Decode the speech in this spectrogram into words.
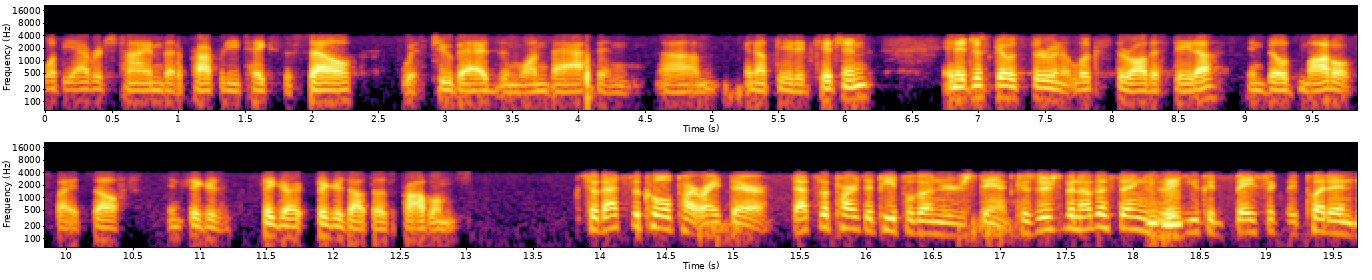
what the average time that a property takes to sell with two beds and one bath and um, an updated kitchen. And it just goes through and it looks through all this data and builds models by itself and figures figure figures out those problems. So that's the cool part right there. That's the part that people don't understand because there's been other things mm-hmm. that you could basically put in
